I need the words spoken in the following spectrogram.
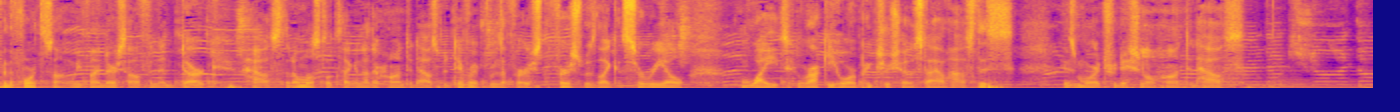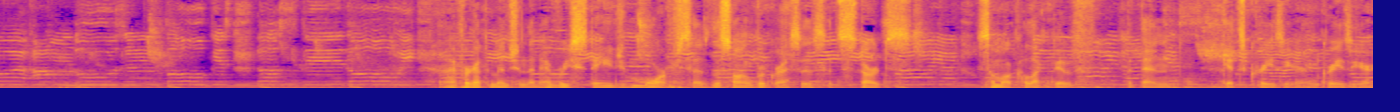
For the fourth song, we find ourselves in a dark house that almost looks like another haunted house, but different from the first. The first was like a surreal, white, Rocky Horror Picture Show style house. This is more a traditional haunted house. I forgot to mention that every stage morphs as the song progresses. It starts somewhat collective, but then gets crazier and crazier.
